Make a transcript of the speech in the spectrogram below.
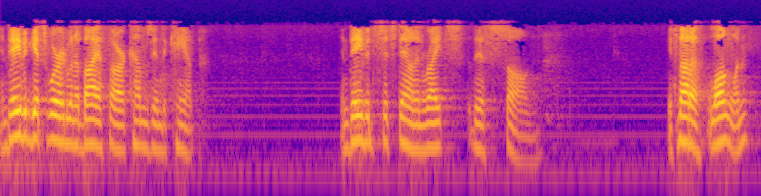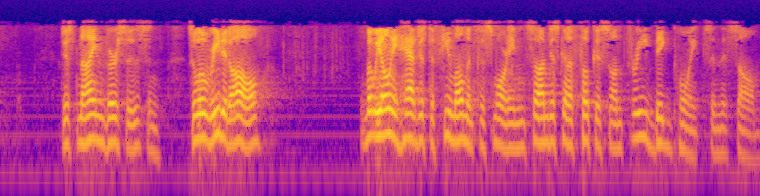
And David gets word when Abiathar comes into camp. And David sits down and writes this song. It's not a long one, just nine verses, and so we'll read it all. But we only have just a few moments this morning, so I'm just going to focus on three big points in this psalm.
